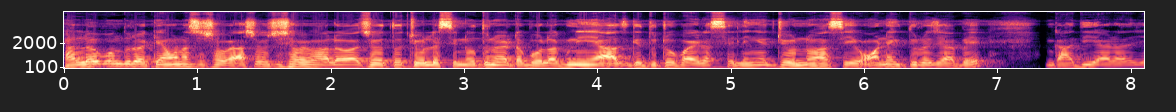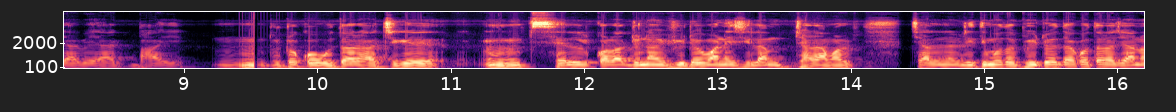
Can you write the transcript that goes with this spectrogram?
হ্যালো বন্ধুরা, কেমন আছে সবাই? আশা করছি সবাই ভালো আছো। তো চলে এসেছি নতুন একটা ব্লগ নিয়ে। আজকে দুটো পায়রা সেলিংয়ের জন্য আসি। অনেক দূরে যাবে। গাদিয়ারা যাবে এক ভাই। দুটো কবুতর আজকে সেল করার জন্য আমি ভিডিও বানিয়েছিলাম। যারা আমার চ্যানেলে রীতিমতো ভিডিও দেখো, তারা জানো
